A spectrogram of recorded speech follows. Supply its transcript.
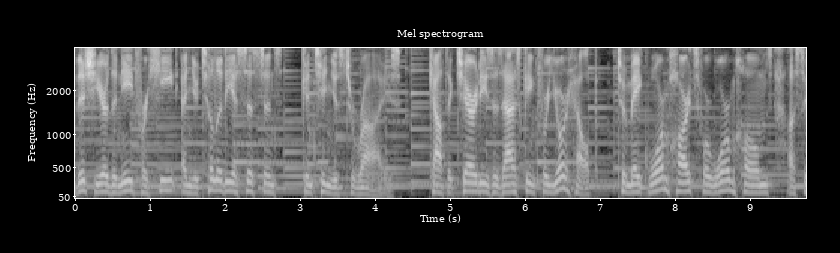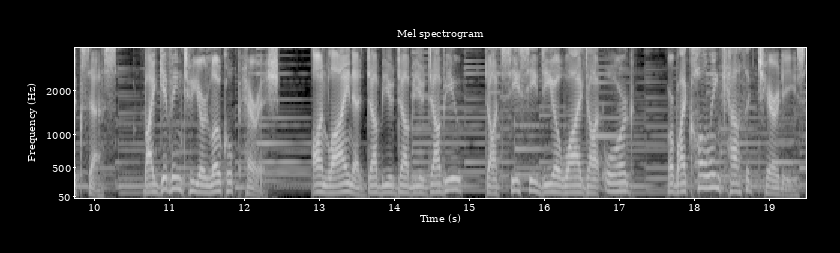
this year the need for heat and utility assistance continues to rise. Catholic Charities is asking for your help to make Warm Hearts for Warm Homes a success by giving to your local parish online at www.ccdoy.org or by calling Catholic Charities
